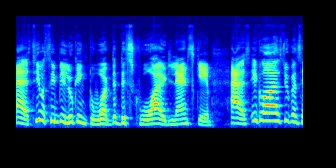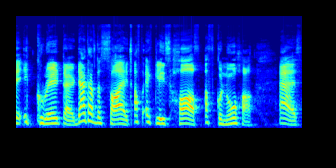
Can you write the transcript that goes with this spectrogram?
as he was simply looking toward the destroyed landscape as it was you can say a crater that of the size of at least half of Konoha as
